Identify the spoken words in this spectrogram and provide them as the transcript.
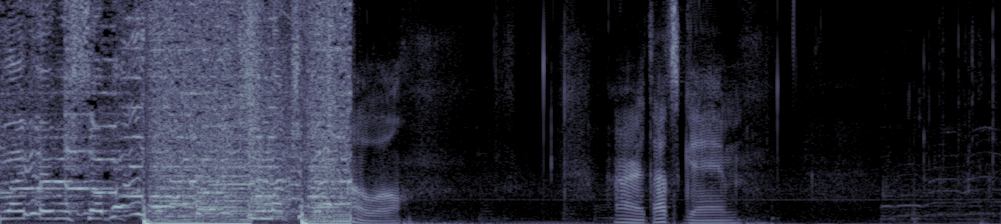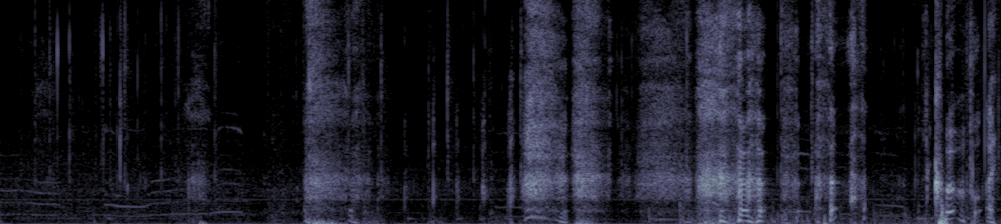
what's up? See my tr- Oh well. Alright, that's game. Quit playing.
